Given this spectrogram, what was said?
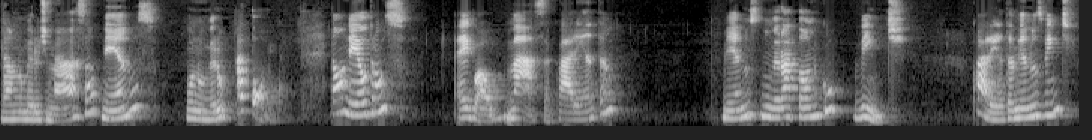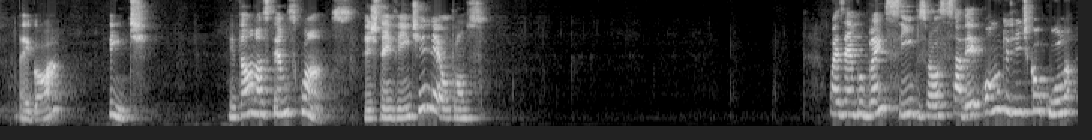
do número de massa menos o número atômico. Então, nêutrons é igual massa 40 menos número atômico 20. 40 menos 20 é igual a 20. Então, nós temos quantos? A gente tem 20 nêutrons. Um exemplo bem simples para você saber como que a gente calcula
